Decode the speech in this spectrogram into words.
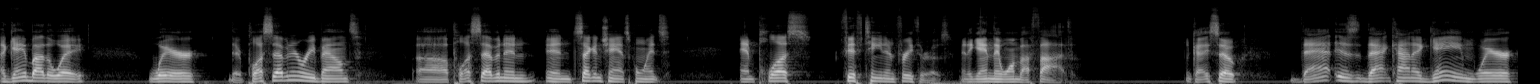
A game, by the way, where they're plus seven in rebounds, uh, plus seven in, in second chance points, and plus 15 in free throws. In a game they won by five. Okay, so that is that kind of game where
